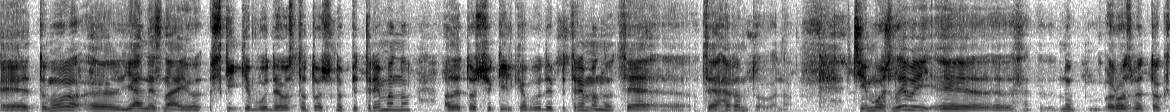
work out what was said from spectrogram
Е, тому е, я не знаю, скільки буде остаточно підтримано, але то, що кілька буде підтримано, це, е, це гарантовано. Чи можливий ну, розвиток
